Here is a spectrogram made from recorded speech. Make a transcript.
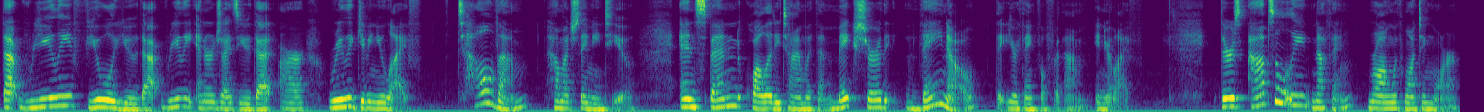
that really fuel you, that really energize you, that are really giving you life? Tell them how much they mean to you and spend quality time with them. Make sure that they know that you're thankful for them in your life. There's absolutely nothing wrong with wanting more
